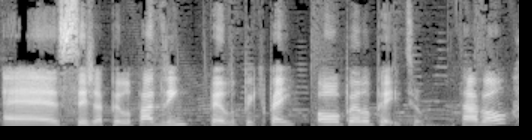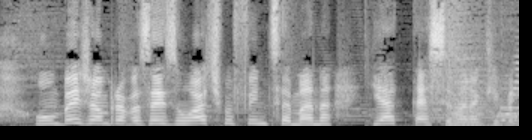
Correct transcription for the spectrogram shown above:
É, seja pelo Padrim, pelo PicPay ou pelo Patreon, tá bom? Um beijão para vocês, um ótimo fim de semana e até semana que vem.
